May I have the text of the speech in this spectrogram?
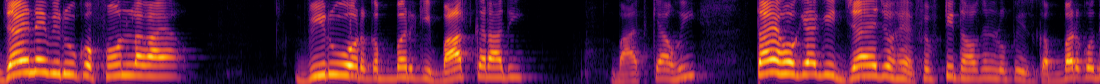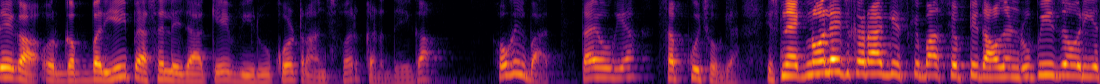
जय ने वीरू को फ़ोन लगाया वीरू और गब्बर की बात करा दी। बात क्या हुई? तय हो गया कि जय जो है फिफ्टी थाउज़ेंड रुपीज़ गब्बर को देगा और गब्बर यही पैसे ले जाके वीरू को ट्रांसफ़र कर देगा। हो गई बात, तय हो गया, सब कुछ हो गया। इसने एक्नॉलेज करा कि इसके पास फिफ्टी थाउज़ेंड रुपीज़ है और ये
